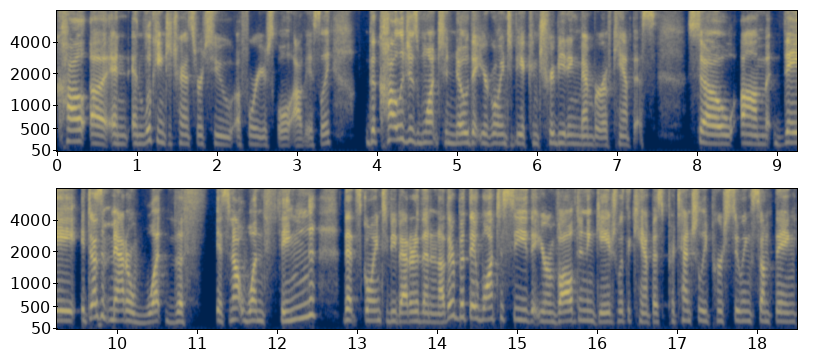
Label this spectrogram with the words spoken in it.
col- uh, and and looking to transfer to a four year school, obviously, the colleges want to know that you're going to be a contributing member of campus. So um, they it doesn't matter what the th- it's not one thing that's going to be better than another, but they want to see that you're involved and engaged with the campus, potentially pursuing something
